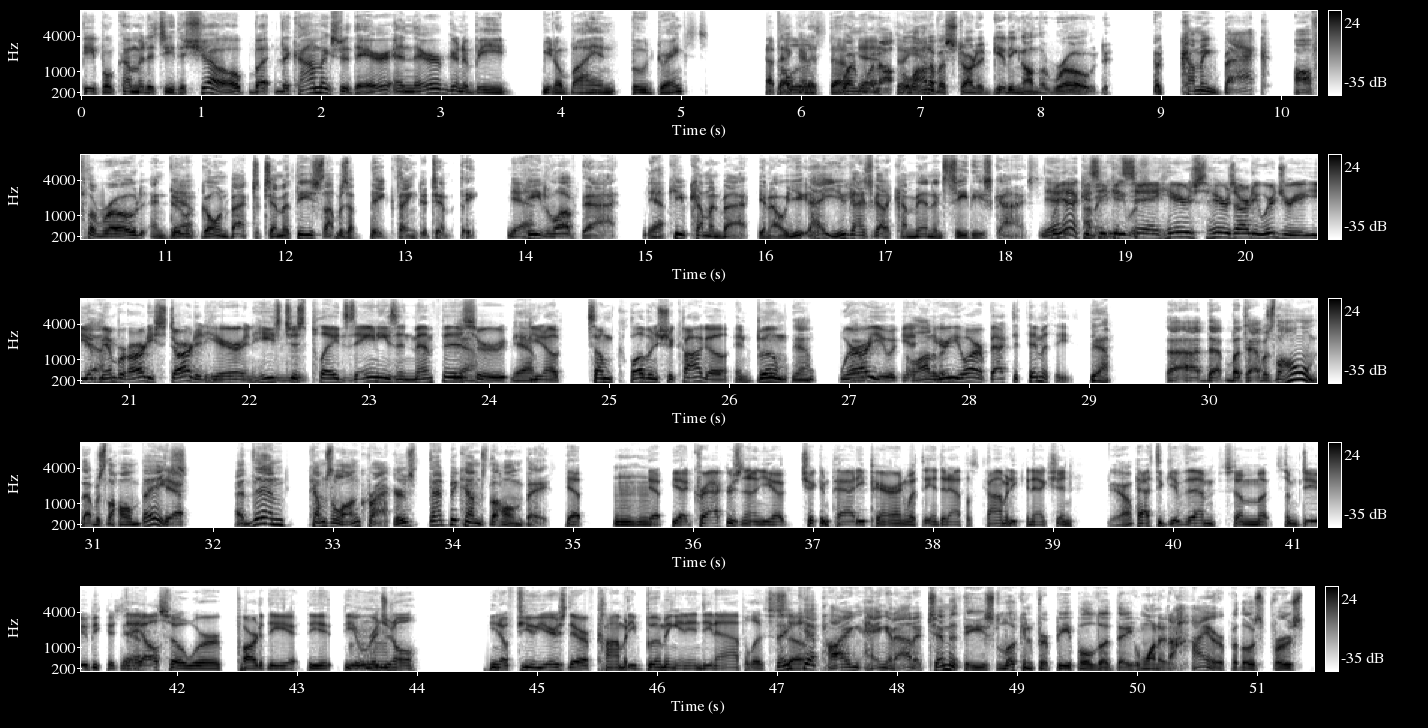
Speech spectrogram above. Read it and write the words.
people coming to see the show, but the comics are there and they're going to be you know buying food, drinks, that kind of stuff. when, when a, so, a lot yeah. of us started getting on the road, but coming back off the road and doing, Yeah. going back to Timothy's, that was a big thing to Timothy. Yeah, He loved that. Yeah. Keep coming back. You know, you, hey, you guys got to come in and see these guys. Well, yeah, because I mean, he could he was- say, "Here's here's Artie Widgery. You Yeah. remember Artie started here, and he's Mhm. just played Zanies in Memphis Yeah. or Yeah. you know some club in Chicago, and boom, Yeah. where Yeah. are you A again? lot Here it. you are, back to Timothy's. Uh, that, but that was the home. That was the home base. Yeah. And then comes along Crackers. That becomes the home base. Mhm. Yep, you had Crackers, and then you have Chicken Patty pairing with the Indianapolis Comedy Connection. Yeah. have to give them some some due because they also were part of the the the Mhm. original, you know, few years there of comedy booming in Indianapolis. They so kept hang, hanging out at Timothy's looking for people that they wanted to hire for those first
